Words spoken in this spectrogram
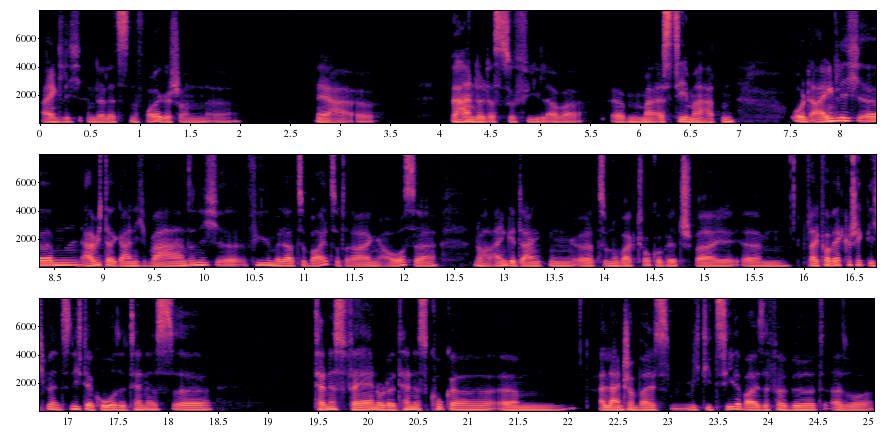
eigentlich in der letzten Folge schon naja, äh, behandelt ist zu viel, aber ähm, mal als Thema hatten. Und eigentlich ähm, habe ich da gar nicht wahnsinnig äh, viel mehr dazu beizutragen, außer noch einen Gedanken äh, zu Novak Djokovic, weil ähm, vielleicht vorweggeschickt, ich bin jetzt nicht der große Tennis, äh, Tennis-Fan oder Tennisgucker, ähm, allein schon, weil es mich die Zählweise verwirrt. Also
